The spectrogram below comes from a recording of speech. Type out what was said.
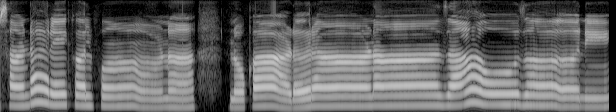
सांडारे कल्पना. नोकाड राणा जाऊ जनी.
